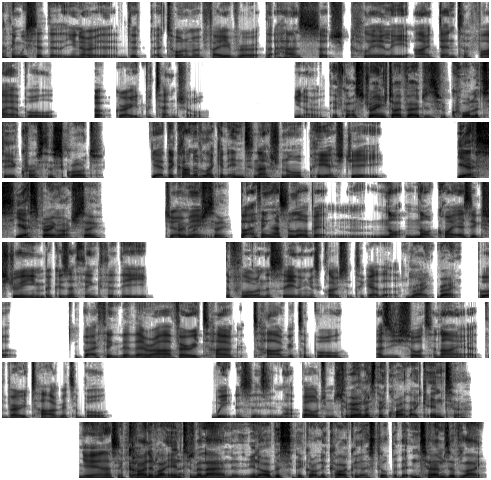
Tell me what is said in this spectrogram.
I think we said that, you know, the, a tournament favourite that has such clearly identifiable upgrade potential, you know, They've got a strange divergence of quality across the squad. yeah, they're kind of like an international PSG. Yes, yes, very much so. Do you know Very what I mean? much so. But I think that's a little bit not not quite as extreme because I think that the the floor and the ceiling is closer together. Right, right. But but I think that there are very tar- targetable, as you saw tonight, at the very targetable weaknesses in that Belgium. To be honest, they're quite like Inter. yeah, that's kind of like Inter actually. Milan. You know, obviously they've got Lukaku there still, but in terms of like,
